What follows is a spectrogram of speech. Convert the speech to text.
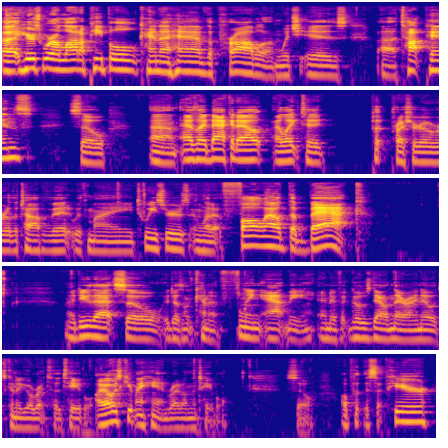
Uh, here's where a lot of people kind of have the problem, which is uh, top pins. So um, as I back it out, I like to put pressure over the top of it with my tweezers and let it fall out the back. I do that so it doesn't kind of fling at me, and if it goes down there, I know it's going to go right to the table. I always keep my hand right on the table. So I'll put this up here,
